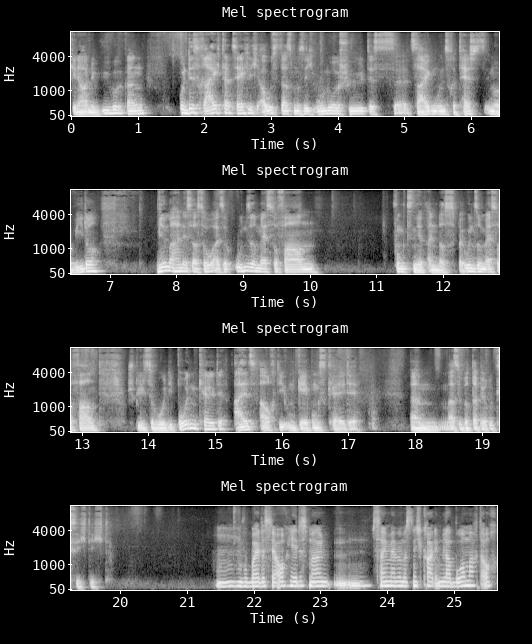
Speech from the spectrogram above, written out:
genau an dem Übergang. Und das reicht tatsächlich aus, dass man sich unwohl fühlt. Das äh, zeigen unsere Tests immer wieder. Wir machen es ja so, also unser Messverfahren funktioniert anders. Bei unserem Messverfahren spielt sowohl die Bodenkälte als auch die Umgebungskälte, ähm, also wird da berücksichtigt. Hm, wobei das ja auch jedes Mal, hm, sag ich mal, wenn man es nicht gerade im Labor macht, auch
